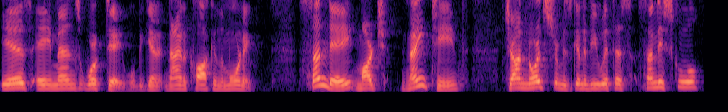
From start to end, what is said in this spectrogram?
is a men's workday. We'll begin at 9 o'clock in the morning. Sunday, March 19th, John Nordstrom is going to be with us Sunday school,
